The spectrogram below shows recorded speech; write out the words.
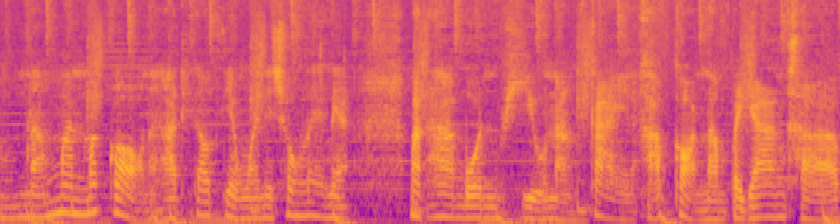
ำน้ำมันมะกอกนะฮะที่เราเตรียมไว้ในช่วงแรกเนี่ย มาทาบนผิวหนังไก่นะครับ ก่อนนำไปย่างครับ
